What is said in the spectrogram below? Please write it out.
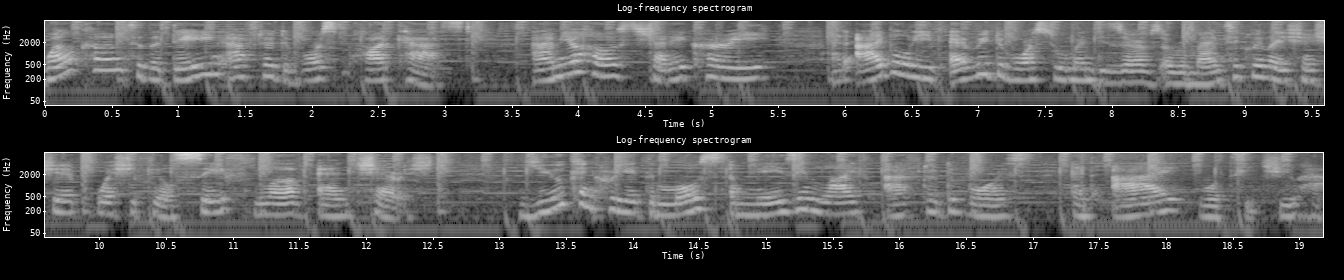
Welcome to the Dating After Divorce podcast. I'm your host, Sade Curry, and I believe every divorced woman deserves a romantic relationship where she feels safe, loved, and cherished. You can create the most amazing life after divorce, and I will teach you how.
